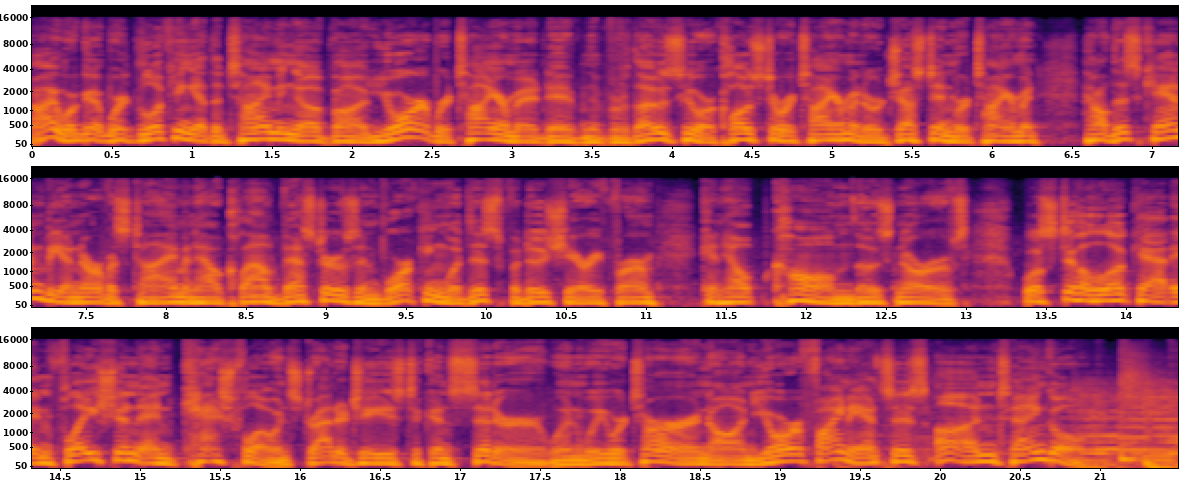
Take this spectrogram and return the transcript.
all right, we're good. We're looking at the timing of uh, your retirement. and For those who are close to retirement or just in retirement, how this can be a nervous time and how Cloudvestors and working with this fiduciary firm can help calm those nerves. We'll still look at inflation and cash flow and strategies to consider when we return on Your Finances Untangled.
